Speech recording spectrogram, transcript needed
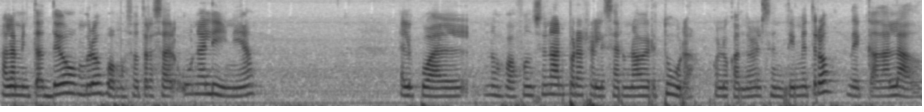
A la mitad de hombros vamos a trazar una línea el cual nos va a funcionar para realizar una abertura colocando el centímetro de cada lado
